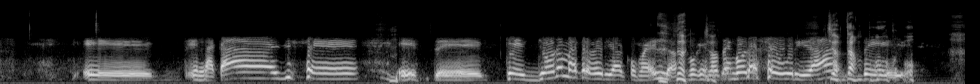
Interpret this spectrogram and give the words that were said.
eh, en la calle, este, que yo no me atrevería a comerlas, porque no tengo la seguridad de...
